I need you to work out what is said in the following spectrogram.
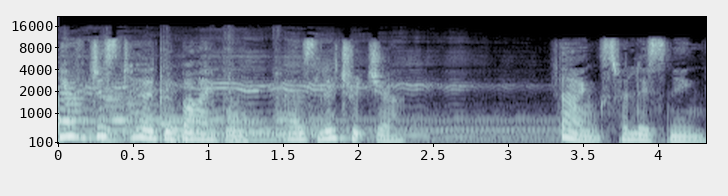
You've just heard the Bible as literature. Thanks for listening.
